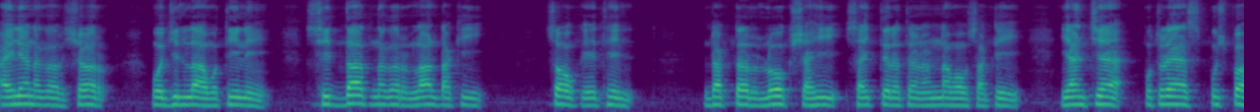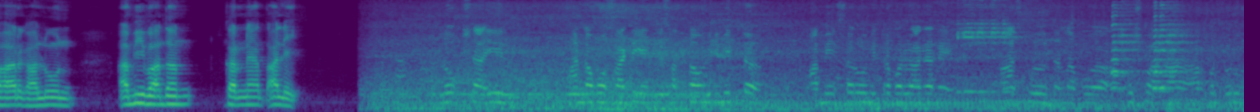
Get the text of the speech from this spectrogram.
अहिल्यानगर शहर व जिल्हा वतीने सिद्धार्थनगर लाल टाकी चौक येथील डॉक्टर लोकशाही साहित्यरत्न अण्णाभाऊ साठे यांच्या पुतळ्यास पुष्पहार घालून अभिवादन करण्यात आले. लोकशाहीर अण्णाभाऊ साठे यांचे सत्तावन्न निमित्त आम्ही सर्व मित्रपरिवाराने आज त्यांना पु- पुष्प अर्पण करून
